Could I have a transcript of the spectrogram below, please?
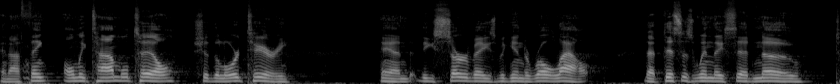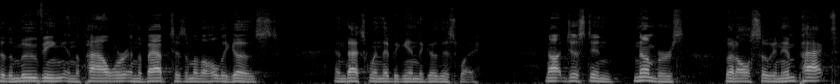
And I think only time will tell, should the Lord tarry, and these surveys begin to roll out, that this is when they said no to the moving and the power and the baptism of the Holy Ghost. And that's when they begin to go this way. Not just in numbers, but also in impact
